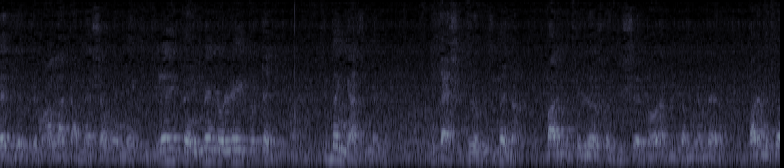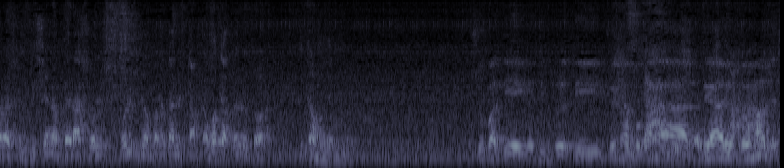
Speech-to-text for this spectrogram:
Τέτοιο και μαλάκα μέσα δεν έχει. Λέει, περιμένω, λέει το τέτοιο. Τι με νοιάζει εμένα. Μου τα συγκλωβισμένα. Πάρε με το λέω στον Τισέ τώρα, μπήκα μια μέρα. Πάρε με τώρα στον Τισέ να περάσω όλε τι πόλει να πάρω τα λεφτά. Εγώ τα θέλω τώρα. Τι κάνω δεν είναι. Σου είπα τι έγινε την πρώτη πριν από κάνα τριάρι εβδομάδες.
